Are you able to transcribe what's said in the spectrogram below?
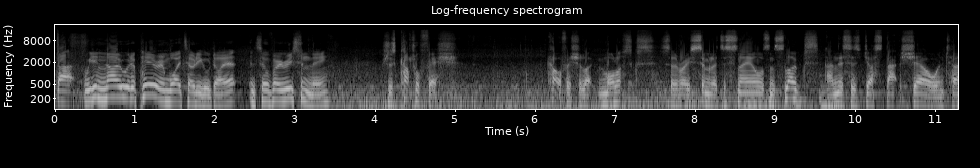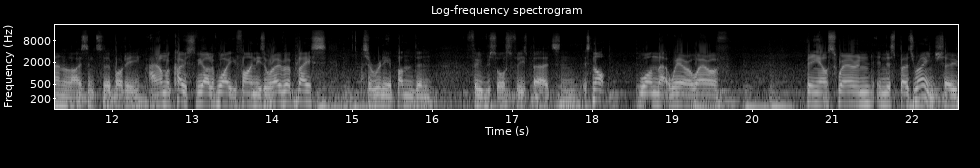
that we didn't know would appear in white-tailed eagle diet until very recently, which is cuttlefish. Cuttlefish are like mollusks, so they're very similar to snails and slugs, and this is just that shell internalised into the body. And on the coast of the Isle of Wight, you find these all over the place. It's a really abundant food resource for these birds, and it's not one that we're aware of being elsewhere in, in this bird's range, so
